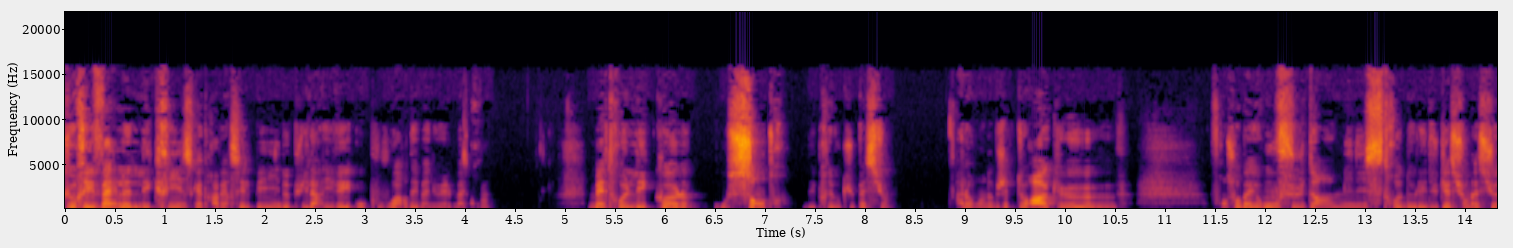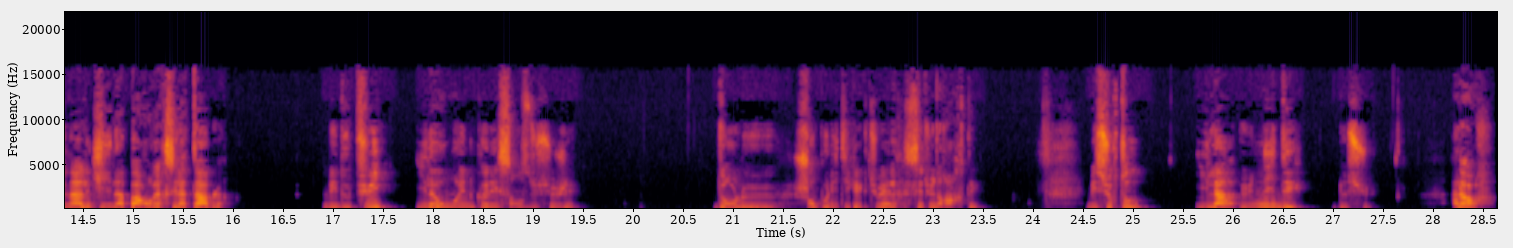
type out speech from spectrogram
que révèlent les crises qu'a traversé le pays depuis l'arrivée au pouvoir d'Emmanuel Macron. Mettre l'école au centre des préoccupations. Alors on objectera que euh, François Bayrou fut un ministre de l'Éducation nationale qui n'a pas renversé la table. Mais depuis, il a au moins une connaissance du sujet. Dans le champ politique actuel, c'est une rareté. Mais surtout, il a une idée dessus. Alors,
